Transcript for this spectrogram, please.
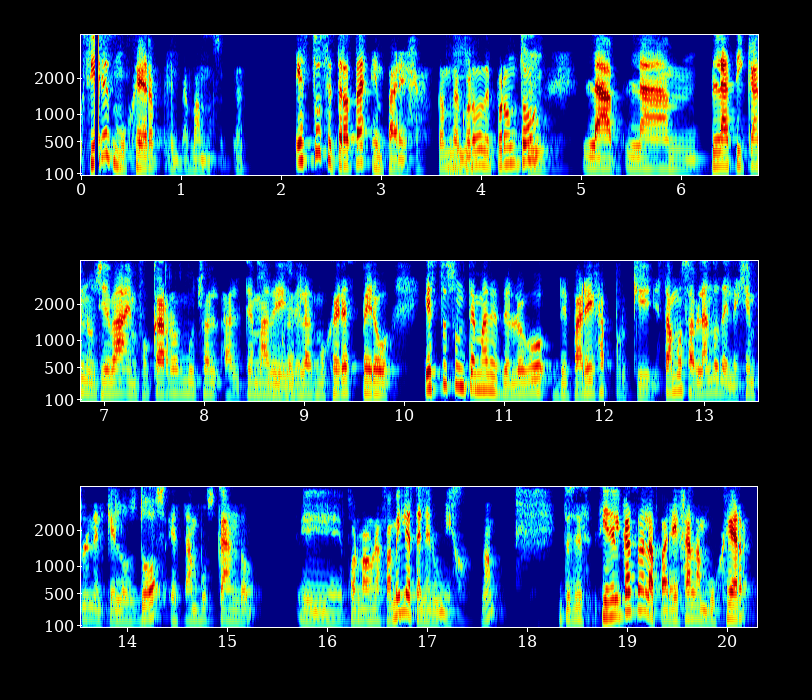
si eres mujer, eh, vamos, eh, esto se trata en pareja, ¿estamos de acuerdo? De pronto la, la, mm, plática nos lleva a enfocarnos mucho al, tema de, de, las mujeres, pero esto es un tema desde luego de pareja porque estamos hablando del ejemplo en el que los dos están buscando eh, formar una familia, tener un hijo, ¿no? Entonces, si en el caso de la pareja la mujer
